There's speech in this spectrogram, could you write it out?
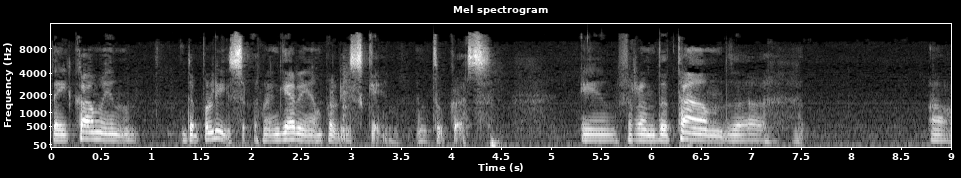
they come in, the police, Hungarian police came and took us. And from the town, the, oh,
